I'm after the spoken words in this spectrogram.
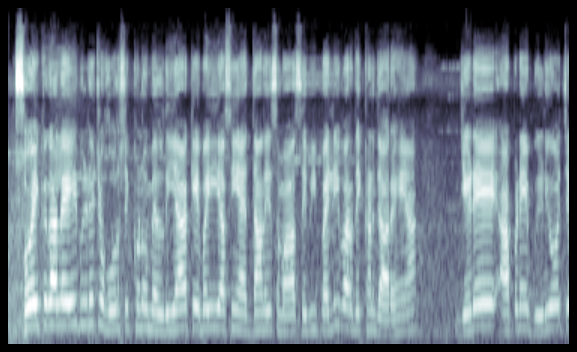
ਸੋ ਇੱਕ ਗੱਲ ਇਹ ਵੀਡੀਓ 'ਚ ਹੋਰ ਸਿੱਖਣ ਨੂੰ ਮਿਲਦੀ ਆ ਕਿ ਬਈ ਅਸੀਂ ਐਦਾਂ ਦੇ ਸਮਾਜ ਸੇਵੀ ਪਹਿਲੀ ਵਾਰ ਦੇਖਣ ਜਾ ਰਹੇ ਹਾਂ, ਜਿਹੜੇ ਆਪਣੇ ਵੀਡੀਓ 'ਚ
